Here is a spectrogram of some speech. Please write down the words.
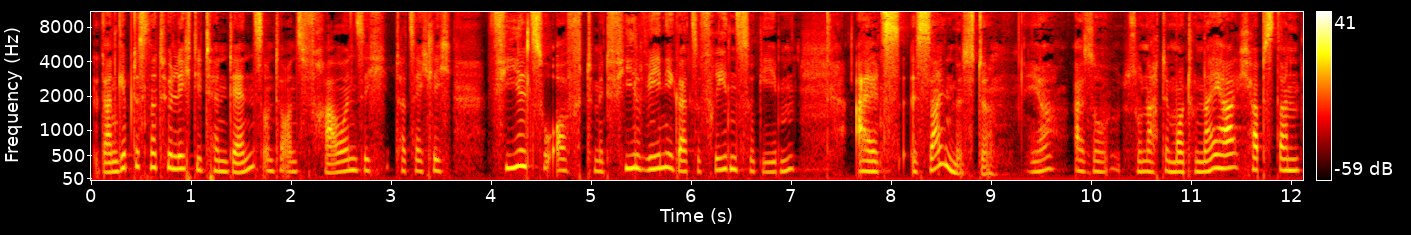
dann gibt es natürlich die Tendenz unter uns Frauen, sich tatsächlich viel zu oft mit viel weniger zufrieden zu geben, als es sein müsste. Ja, also so nach dem Motto, naja, ich hab's dann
